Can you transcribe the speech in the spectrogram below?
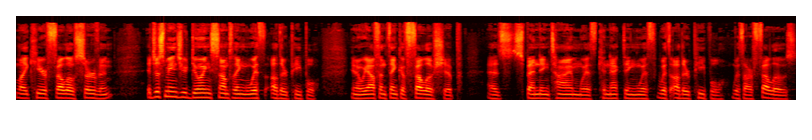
like here, fellow servant, it just means you're doing something with other people. You know, we often think of fellowship as spending time with, connecting with, with other people, with our fellows.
